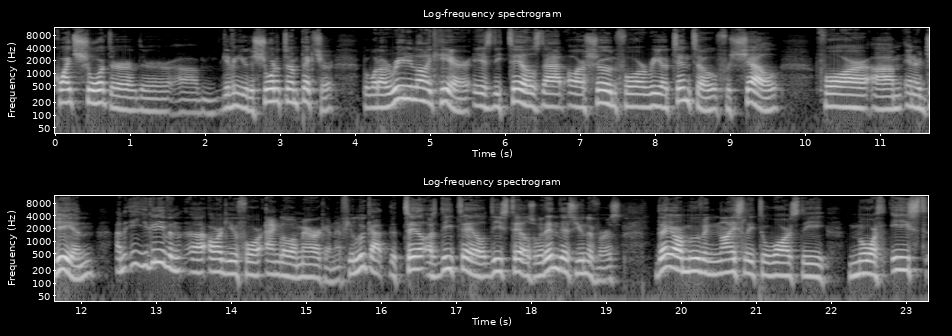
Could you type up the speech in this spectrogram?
quite short, they're, they're um, giving you the shorter term picture. But what I really like here is the tails that are shown for Rio Tinto, for Shell, for um, and you could even uh, argue for Anglo-American. If you look at the tail as detail, these tails within this universe, they are moving nicely towards the northeast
